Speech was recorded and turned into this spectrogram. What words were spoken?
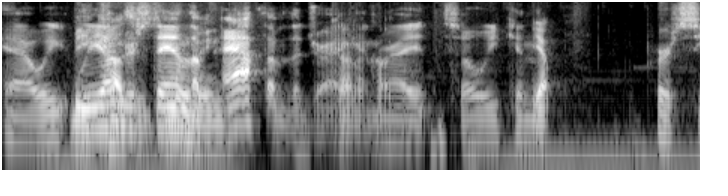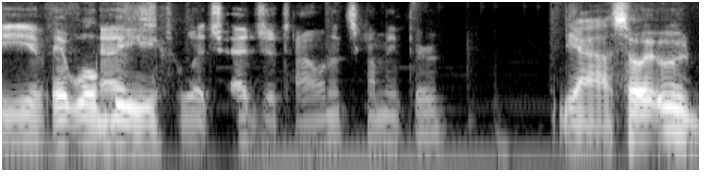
Yeah, we, we understand the path of the dragon, counterclockwise. right? So we can Yep. perceive It will as be- to which edge of town it's coming through. Yeah, so it would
